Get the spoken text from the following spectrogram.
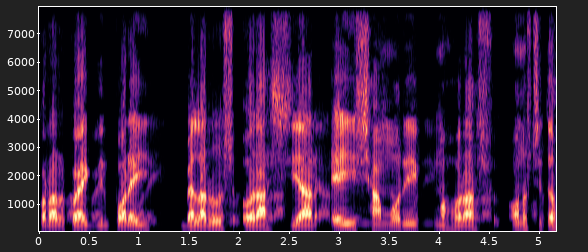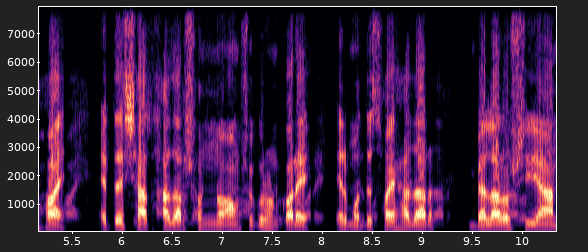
করার কয়েকদিন পরেই বেলারুশ ও রাশিয়ার এই সামরিক মহড়া অনুষ্ঠিত হয়। এতে সাত হাজার সৈন্য অংশগ্রহণ করে। এর মধ্যে ছয় হাজার বেলারুশিয়ান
